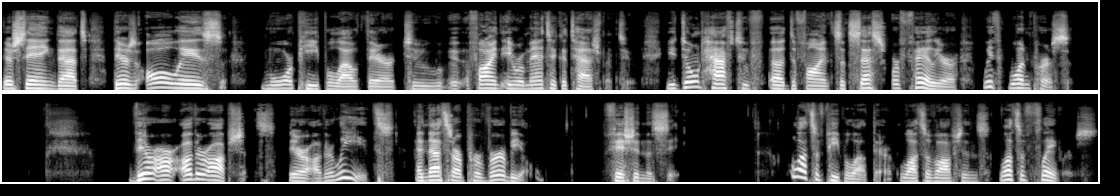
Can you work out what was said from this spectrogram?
They're saying that there's always more people out there to uh, find a romantic attachment to. You don't have to uh, define success or failure with one person. There are other options, there are other leads, and that's our proverbial fish in the sea. Lots of people out there, lots of options, lots of flavors.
